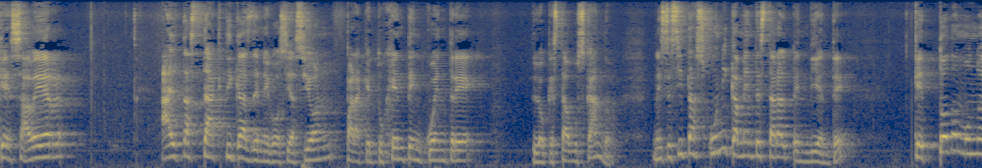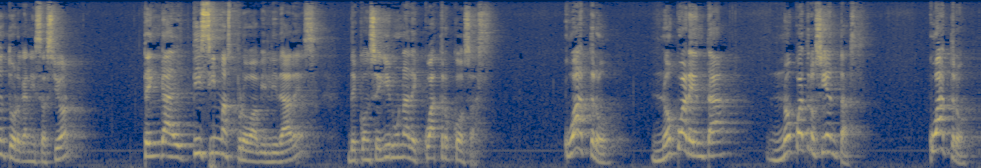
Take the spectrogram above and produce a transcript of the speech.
que saber altas tácticas de negociación para que tu gente encuentre lo que está buscando. Necesitas únicamente estar al pendiente que todo mundo en tu organización tenga altísimas probabilidades de conseguir una de cuatro cosas. Cuatro, no cuarenta, no 400, 4.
